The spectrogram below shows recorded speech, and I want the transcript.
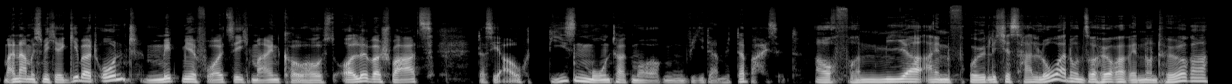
Mein Name ist Michael Gebert und mit mir freut sich mein Co-Host Oliver Schwarz, dass Sie auch diesen Montagmorgen wieder mit dabei sind. Auch von mir ein fröhliches Hallo an unsere Hörerinnen und Hörer.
